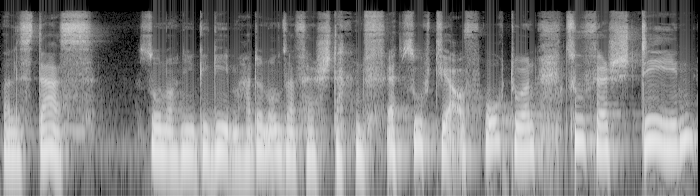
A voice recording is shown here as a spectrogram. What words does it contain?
weil es das so noch nie gegeben hat. Und unser Verstand versucht ja auf Hochtouren zu verstehen,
